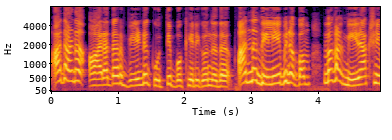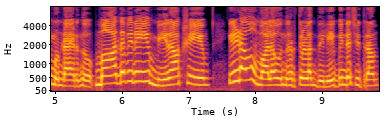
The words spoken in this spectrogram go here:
അതാണ് ആരാധകർ വീണ്ടും കുത്തിപ്പൊക്കിയിരിക്കുന്നത്. അന്ന് ദിലീപിനൊപ്പം മകൾ മീനാക്ഷിയും ഉണ്ടായിരുന്നു. മാധവിനെയും മീനാക്ഷിയെയും ഇടവും വലവും നിർത്തിയുള്ള ദിലീപിന്റെ ചിത്രം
